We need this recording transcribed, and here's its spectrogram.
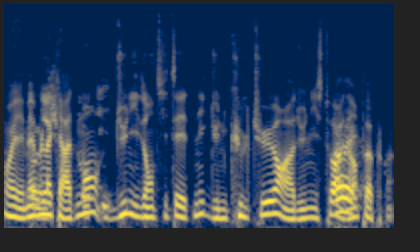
Oui, et même là, carrément, d'une identité ethnique, d'une culture, d'une histoire Ouais, et d'un ouais. peuple. Quoi.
